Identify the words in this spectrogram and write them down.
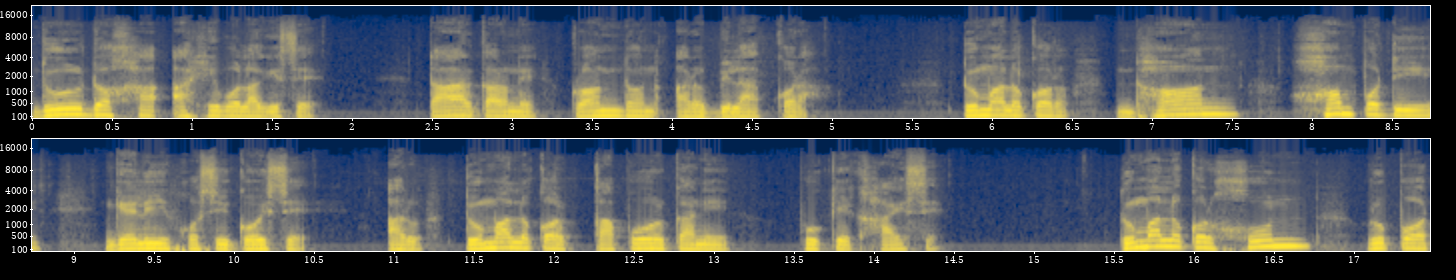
দুৰ্দশা আহিব লাগিছে তাৰ কাৰণে ক্ৰদন আৰু বিলাপ কৰা। তোমালোকৰ ধন সম্পত্তি গেলি ফচি গৈছে আৰু তোমালোকৰ কাপোৰ কানি পোকে খাইছে। তোমালোকৰ সোণ ৰূপত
